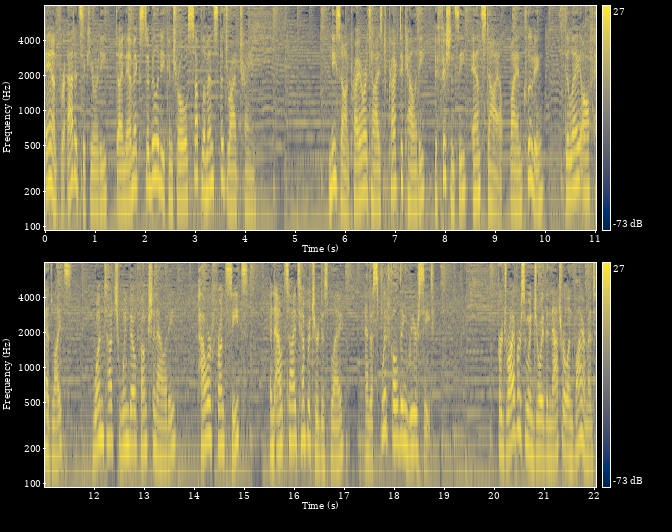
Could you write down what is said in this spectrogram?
And for added security, Dynamic Stability Control supplements the drivetrain. Nissan prioritized practicality, efficiency, and style by including delay off headlights, one-touch window functionality, power front seats, an outside temperature display, and a split folding rear seat. For drivers who enjoy the natural environment,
